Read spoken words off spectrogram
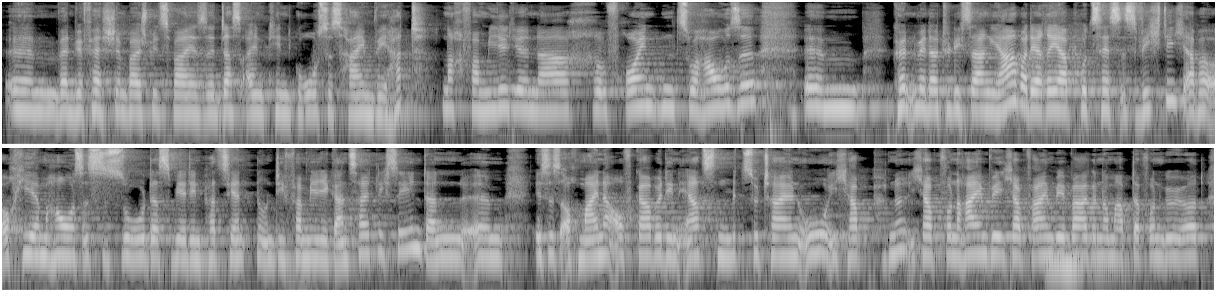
Ähm, wenn wir feststellen beispielsweise, dass ein Kind großes Heimweh hat nach Familie, nach Freunden zu Hause, ähm, könnten wir natürlich sagen, ja, aber der Reha-Prozess ist wichtig, aber auch hier im Haus ist es so, dass wir den Patienten und die Familie ganzheitlich sehen. Dann ähm, ist es auch meine Aufgabe, den Ärzten mitzuteilen, oh, ich habe ne, ich hab von Heimweh, ich habe Heimweh wahrgenommen, habe davon gehört.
